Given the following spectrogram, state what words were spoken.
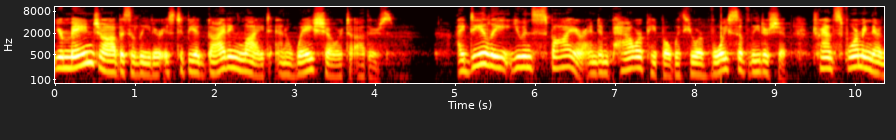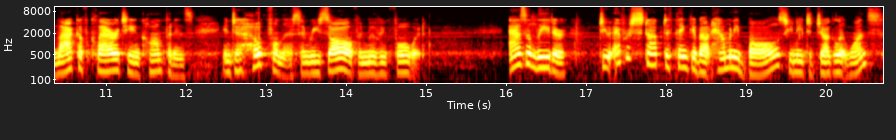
Your main job as a leader is to be a guiding light and a way shower to others. Ideally, you inspire and empower people with your voice of leadership, transforming their lack of clarity and confidence into hopefulness and resolve in moving forward. As a leader, do you ever stop to think about how many balls you need to juggle at once?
